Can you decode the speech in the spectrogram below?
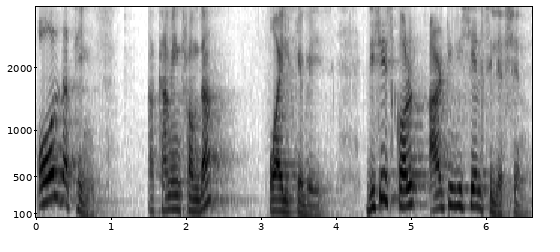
all the things are coming from the wild cabbage. This is called artificial selection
